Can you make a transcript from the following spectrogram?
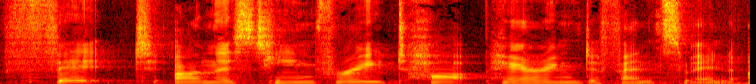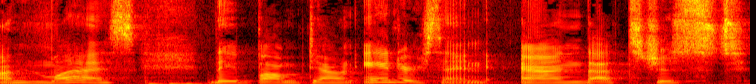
fit on this team for a top pairing defenseman unless they bump down Andersson. And that's just,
